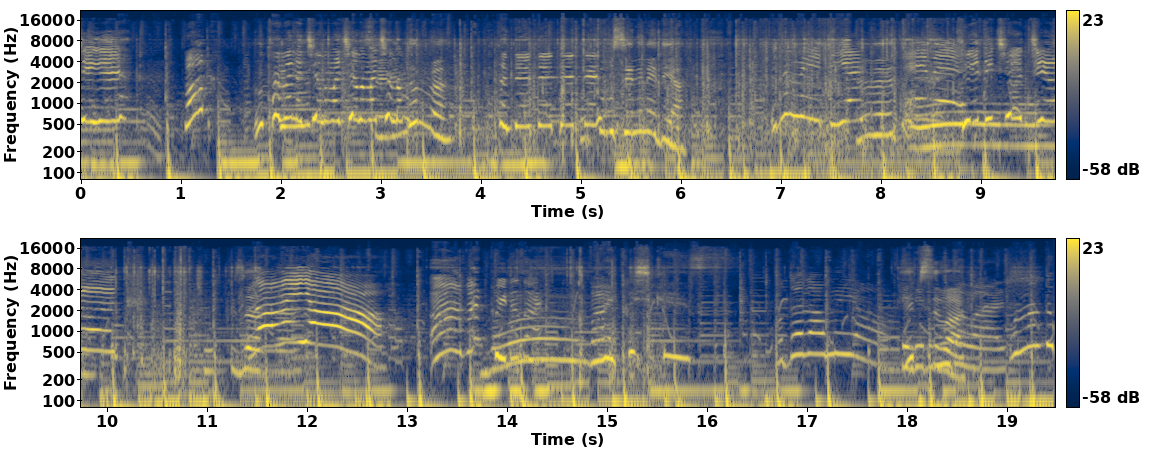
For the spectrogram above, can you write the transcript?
şeyi. Bak. Hemen açalım açalım açalım. Sevindin mi? Hadi hadi hadi hadi. Bu senin hediyen. Bu neydi ya? Evet. Kedi çocuk. Çok güzel. Lamia. Aa bak kuyruğu var. Vay. Baykuş kız. Bu da Lamia. Hepsi var. Bunun da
